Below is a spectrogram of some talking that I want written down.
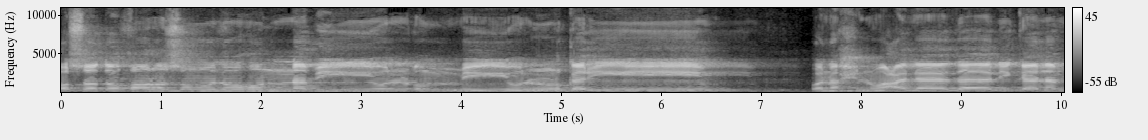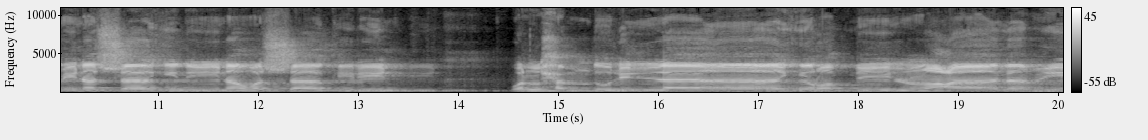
وصدق رسوله النبي الأمي الكريم ونحن على ذلك لمن الشاهدين والشاكرين والحمد لله رب العالمين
